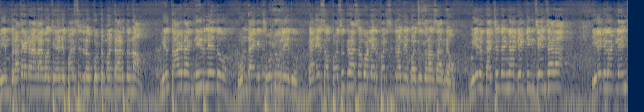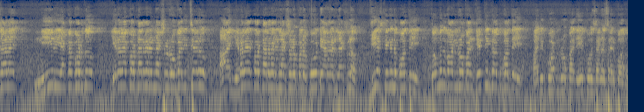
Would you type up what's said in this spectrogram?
మేము బ్రతకడం ఎలాగో తెలియని పరిస్థితిలో కొట్టుమట్టాడుతున్నాం. మేము తాగడానికి నీరు లేదు ఉండడానికి చోటు లేదు. కనీసం పశుగ్రాసం కూడా లేని పరిస్థితిలో మేము బతుకుతున్నాం సార్ మేము. మీరు ఖచ్చితంగా డెక్కింగ్ చేయించాలా? ఏటుగట్లు వేయించాలి? నీరు ఎక్కకూడదు. ఇరవై కోట్ల అరవై రెండు లక్షల రూపాయలు ఇచ్చారు. ఆ ఇరవై కోట్ల అరవై రెండు లక్షల రూపాయలు కోటి అరవై రెండు లక్షలు జిఎస్టీ కింద పోతే తొమ్మిది కోట్ల రూపాయలు జడ్జింగ్ ఖర్చు పోతే పది కోట్ల రూపాయలు ఏ కోసైనా సరిపోదు.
